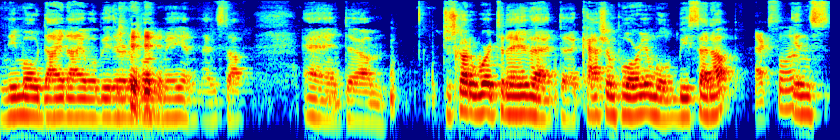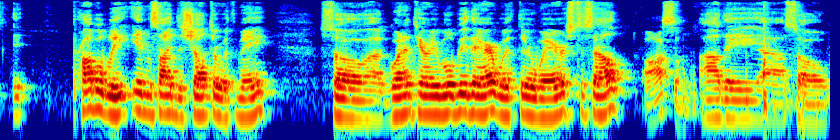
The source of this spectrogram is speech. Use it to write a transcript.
Nemo Dai Dai will be there to bug me and, and stuff. And um, just got a word today that uh, Cash Emporium will be set up excellent. in, probably inside the shelter with me. So uh, Gwen and Terry will be there with their wares to sell. awesome. Uh, they uh, so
